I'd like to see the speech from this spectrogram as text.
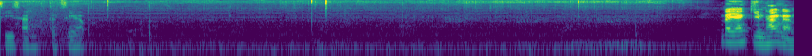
สีสันกระเสียบได้ยังกินทั้งนั้น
